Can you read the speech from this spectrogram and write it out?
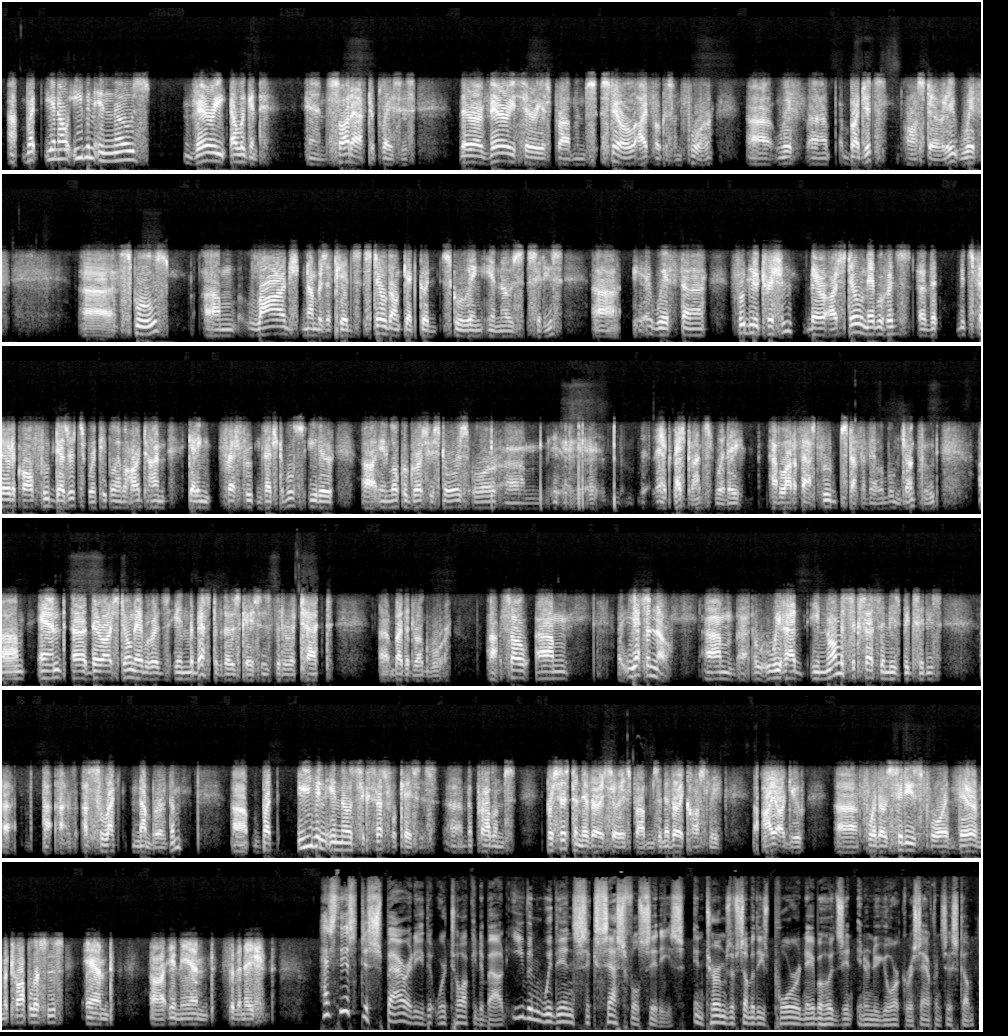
Uh, but you know, even in those very elegant and sought after places, there are very serious problems still. I focus on four uh, with uh, budgets, austerity, with uh, schools. Um, large numbers of kids still don't get good schooling in those cities. Uh, with uh, food and nutrition, there are still neighborhoods uh, that it's fair to call food deserts where people have a hard time getting fresh fruit and vegetables, either uh, in local grocery stores or um, at restaurants where they have a lot of fast food stuff available and junk food. Um, and uh, there are still neighborhoods in the best of those cases that are attacked uh, by the drug war. Uh, so, um, yes and no. Um, uh, we've had enormous success in these big cities uh, a, a, select number of them. Uh, but even in those successful cases, uh, the problems persist and they're very serious problems and they're very costly, I argue, uh, for those cities, for their metropolises, and uh, in the end, for the nation. Has this disparity that we're talking about, even within successful cities, in terms of some of these poorer neighborhoods in, inner New York or San Francisco,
